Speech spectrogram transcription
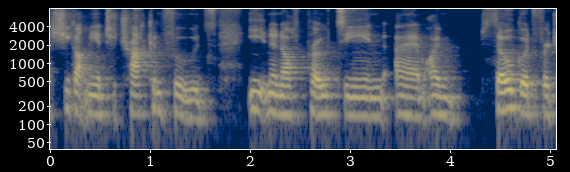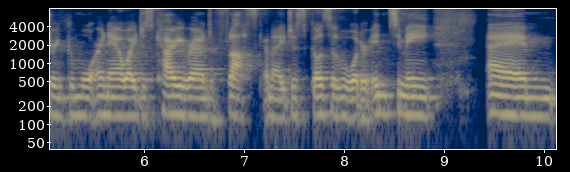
she got me into tracking foods, eating enough protein. Um, I'm so good for drinking water now. I just carry around a flask and I just guzzle water into me. Um,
